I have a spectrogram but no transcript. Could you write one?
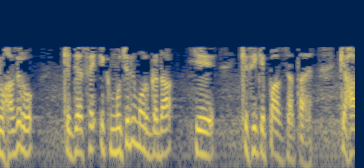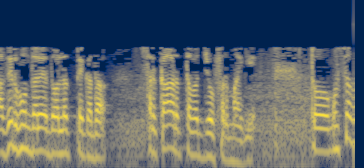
یوں حاضر ہو کہ جیسے ایک مجرم اور گدا یہ کسی کے پاس جاتا ہے کہ حاضر ہوں در دولت پہ گدا سرکار توجہ فرمائیے۔ تو مصحف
